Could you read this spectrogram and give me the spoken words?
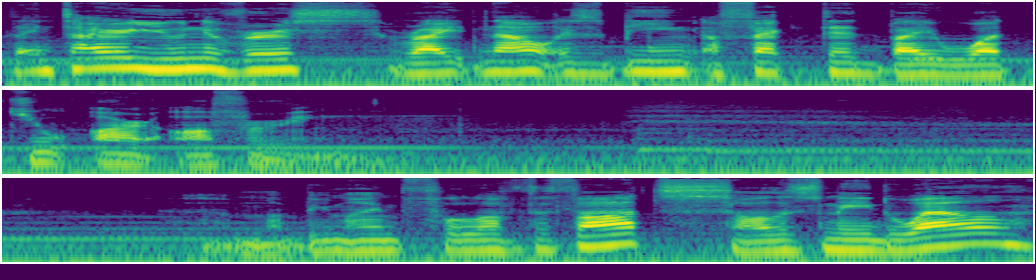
The entire universe right now is being affected by what you are offering. Um, be mindful of the thoughts. All is made well.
